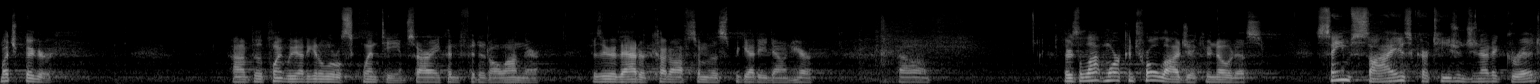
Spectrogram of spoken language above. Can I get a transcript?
much bigger. Uh, to the point we had to get a little squinty. I'm sorry I couldn't fit it all on there is either that or cut off some of the spaghetti down here. Uh, there's a lot more control logic, you notice. Same size Cartesian genetic grid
